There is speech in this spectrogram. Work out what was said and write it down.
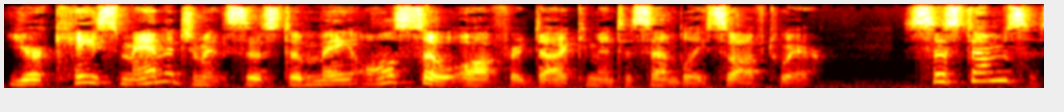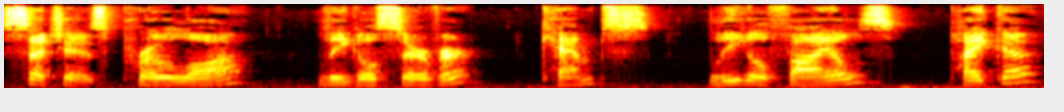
Your case management system may also offer document assembly software. Systems such as ProLaw, Legal Server, KEMPS, Legal Files, PIKA,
